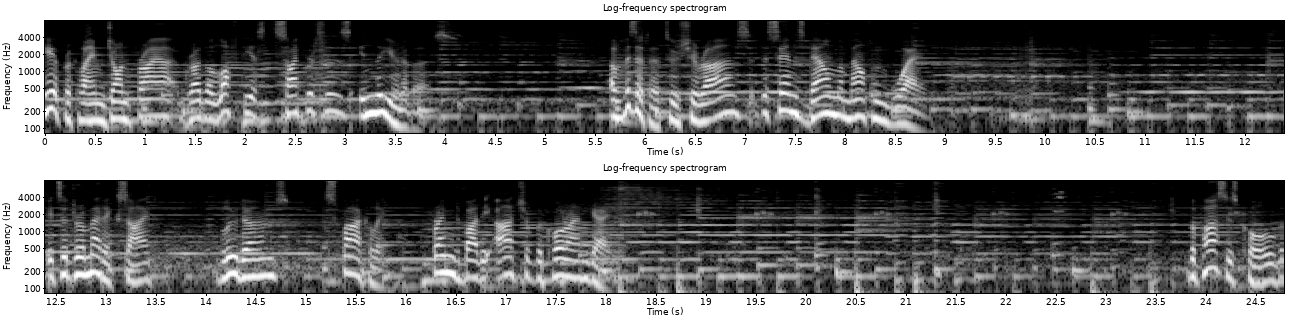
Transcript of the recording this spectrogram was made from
Here, proclaimed John Fryer, grow the loftiest cypresses in the universe. A visitor to Shiraz descends down the mountain way. It's a dramatic sight, blue domes, sparkling, framed by the arch of the Koran Gate. The pass is called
